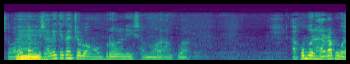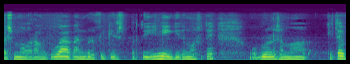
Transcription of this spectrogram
Soalnya kan misalnya kita coba ngobrol nih sama orang tua. Aku berharap nggak semua orang tua akan berpikir seperti ini gitu. Maksudnya ngobrol sama kita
